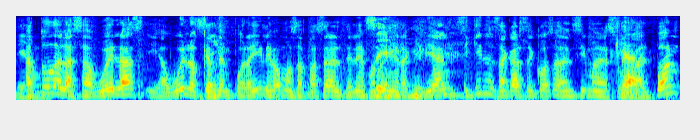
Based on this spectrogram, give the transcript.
Digamos. A todas las abuelas y abuelos que Sí. anden por ahí les vamos a pasar el teléfono Sí. de Raquelian. Si quieren sacarse cosas de encima de su Claro. galpón,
